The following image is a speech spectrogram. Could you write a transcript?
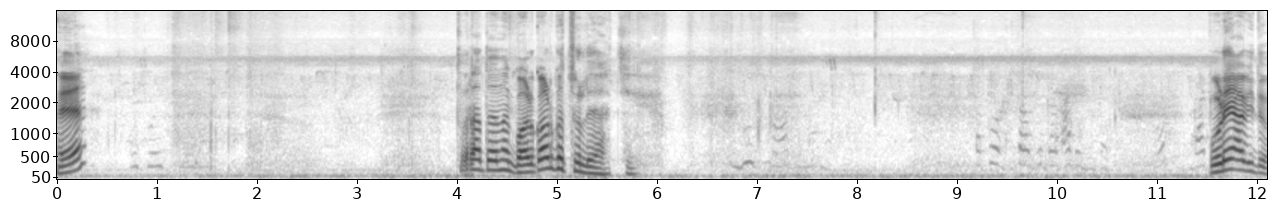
হ্যাঁ? তোরা তো না গড় গড় করে চলে যাচ্ছি। পড়ে যাবি তো?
